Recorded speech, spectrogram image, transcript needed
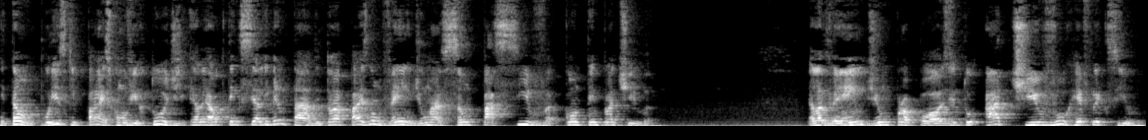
Então, por isso que paz, como virtude, ela é algo que tem que ser alimentado. Então, a paz não vem de uma ação passiva, contemplativa. Ela vem de um propósito ativo, reflexivo.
